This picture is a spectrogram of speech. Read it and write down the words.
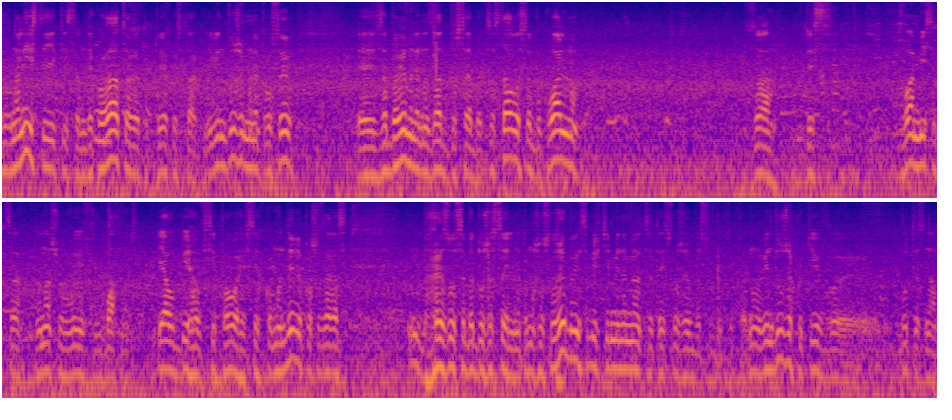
журналісти, якісь там декоратори, тобто якось так. І він дуже мене просив, е, забери мене назад до себе. Це сталося буквально за десь два місяці до нашого виїзду в Бахмут. Я оббігав всі пороги всіх командирів, тому що зараз ну, гризу себе дуже сильно, тому що служив би він собі в тій мінометці та й служив би собі. Типу. Ну, він дуже хотів е, бути з нами.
